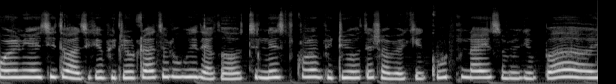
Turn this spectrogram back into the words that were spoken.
করে নিয়েছি তো আজকে ভিডিওটা এতটুকুই, দেখা হচ্ছে নেক্সট কোনো ভিডিওতে। সবাইকে গুড নাইট সবাইকে বাই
